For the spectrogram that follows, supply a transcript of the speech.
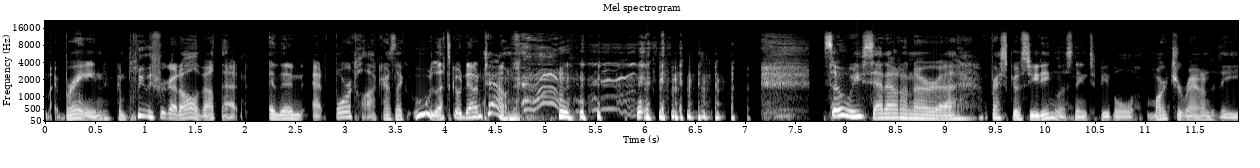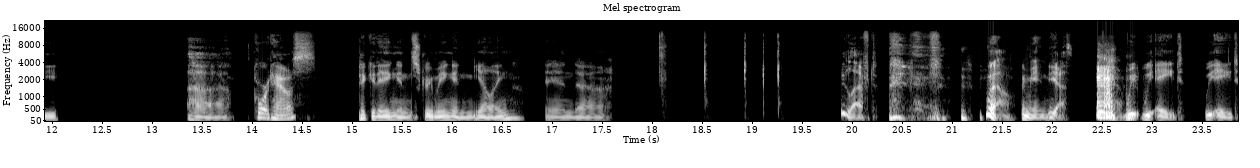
My brain completely forgot all about that. And then at four o'clock, I was like, ooh, let's go downtown. so we sat out on our uh, fresco seating, listening to people march around the uh, courthouse, picketing and screaming and yelling. And uh, we left. Well, I mean, yes, we, we ate. We ate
